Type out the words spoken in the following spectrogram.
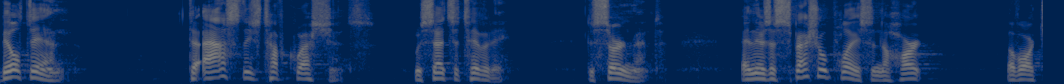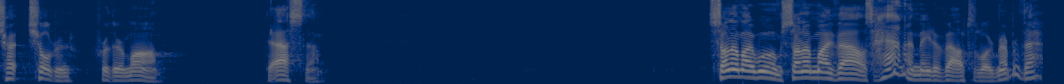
built in to ask these tough questions with sensitivity, discernment. And there's a special place in the heart of our ch- children for their mom to ask them. Son of my womb, son of my vows. Hannah made a vow to the Lord. Remember that?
